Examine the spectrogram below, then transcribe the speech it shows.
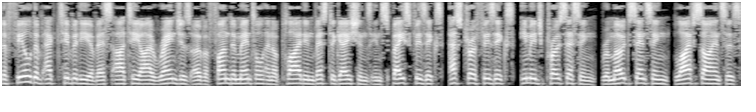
The field of activity of SRTI ranges over fundamental and applied investigations in space physics, astrophysics, image processing, remote sensing, life sciences,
